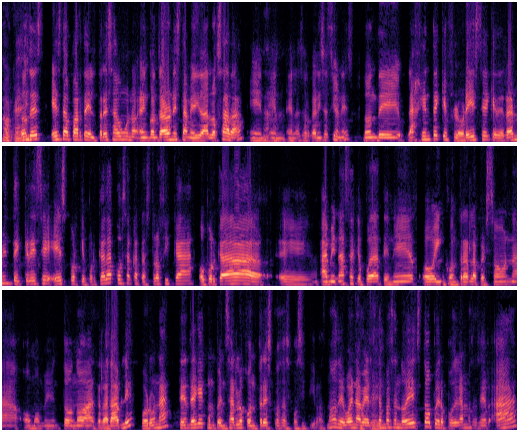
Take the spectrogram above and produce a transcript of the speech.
Okay. Entonces, esta parte del 3 a 1, encontraron esta medida losada en, en, en, las organizaciones, donde la gente que florece, que realmente crece, es porque por cada cosa catastrófica o por cada eh, amenaza que pueda tener o encontrar la persona o momento no agradable, por una, tendría que compensarlo con tres cosas positivas, ¿no? De, bueno, a ver, okay. está pasando esto, pero podríamos hacer A,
